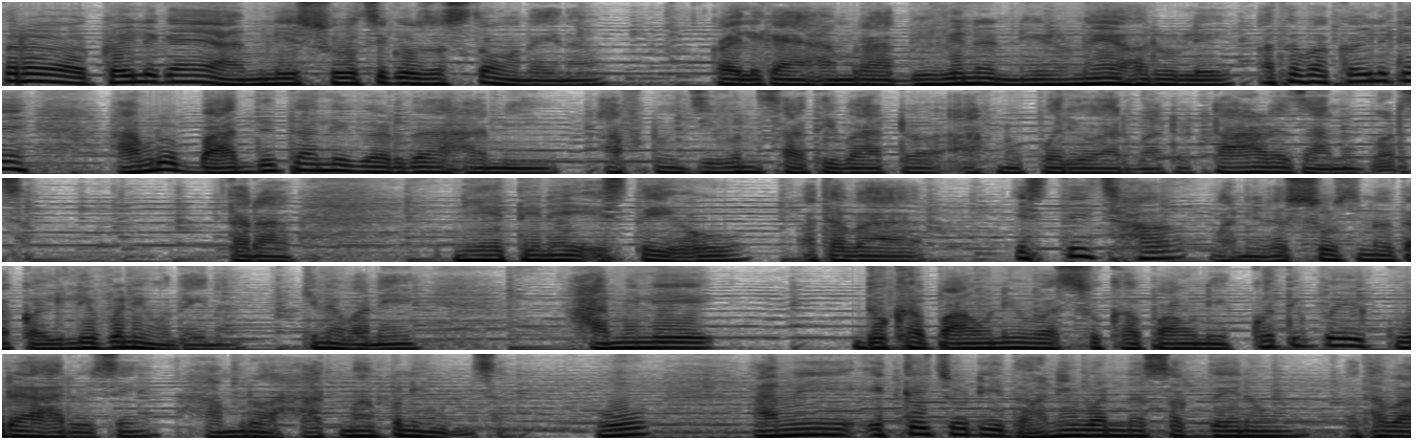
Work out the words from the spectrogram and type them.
तर कहिलेकाहीँ हामीले सोचेको जस्तो हुँदैन। कहिलेकाहीँ हाम्रा विभिन्न निर्णयहरूले अथवा कहिलेकाहीँ हाम्रो बाध्यताले गर्दा हामी आफ्नो जीवनसाथीबाट आफ्नो परिवारबाट टाढा जानुपर्छ। तर नियति नै यस्तै हो अथवा यस्तै छ भनेर सोच्न त कहिले पनि हुँदैन। किनभने हामीले दुःख पाउने वा सुख पाउने कतिपय कुराहरू चाहिँ हाम्रो हातमा पनि हुन्छ। हो हामी एकैचोटि धनी बन्न सक्दैनौँ अथवा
